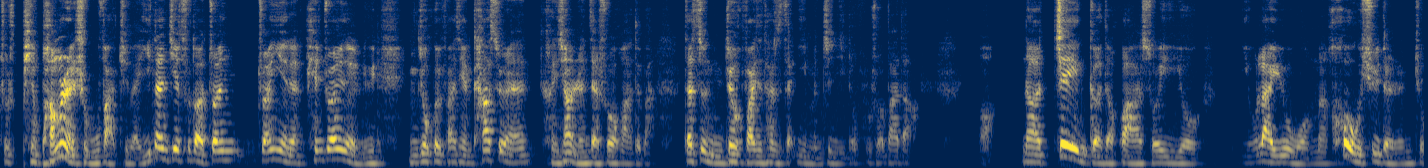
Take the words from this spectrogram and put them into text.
就是凭旁人是无法去的。一旦接触到专专业的偏专业的领域，你就会发现，他虽然很像人在说话，对吧？但是你最后发现他是在一门正经的胡说八道。哦，那这个的话，所以有有赖于我们后续的人，就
